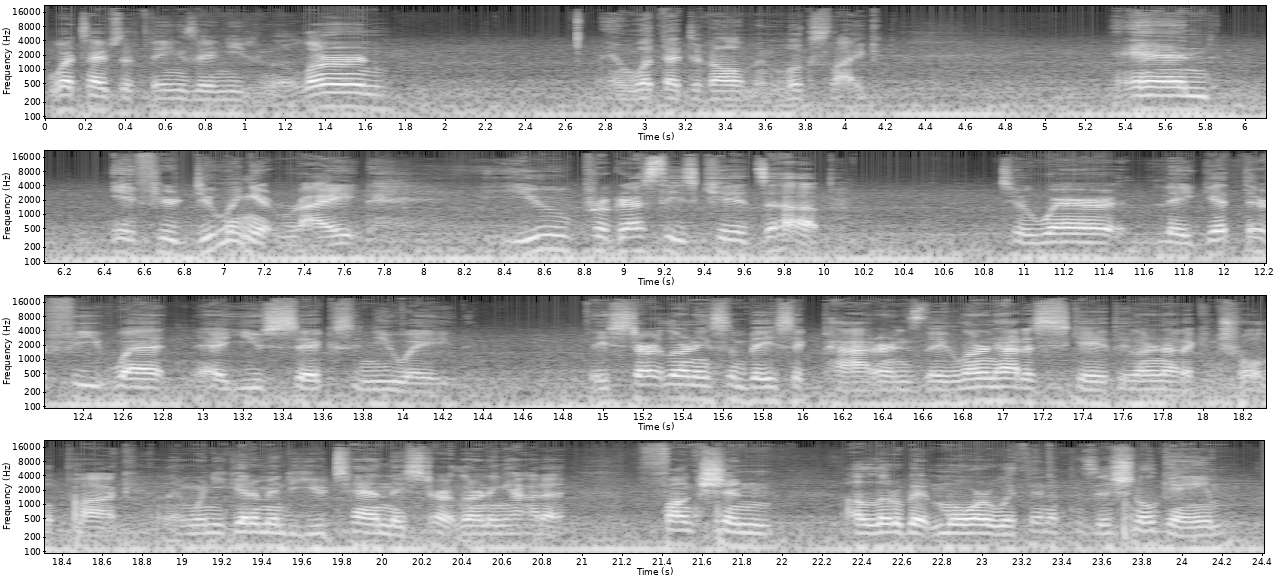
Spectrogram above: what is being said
what types of things they need to learn and what that development looks like. And if you're doing it right, you progress these kids up to where they get their feet wet at U6 and U8. They start learning some basic patterns. They learn how to skate. They learn how to control the puck. And then when you get them into U10, they start learning how to function a little bit more within a positional game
